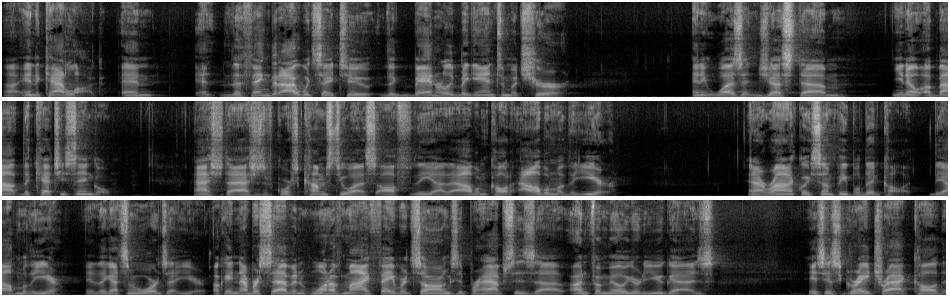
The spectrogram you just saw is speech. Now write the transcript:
uh, in the catalog. And the thing that I would say too, the band really began to mature. And it wasn't just. Um, you know, about the catchy single. Ashes to Ashes, of course, comes to us off the, uh, the album called Album of the Year. And ironically, some people did call it the Album of the Year. They got some awards that year. Okay, number seven, one of my favorite songs that perhaps is uh, unfamiliar to you guys is this great track called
